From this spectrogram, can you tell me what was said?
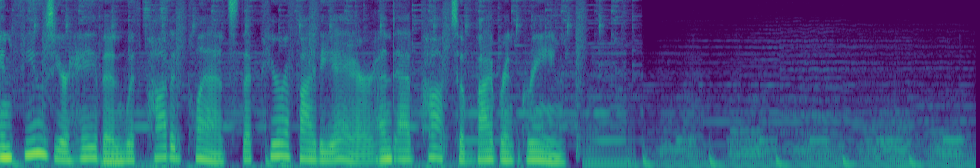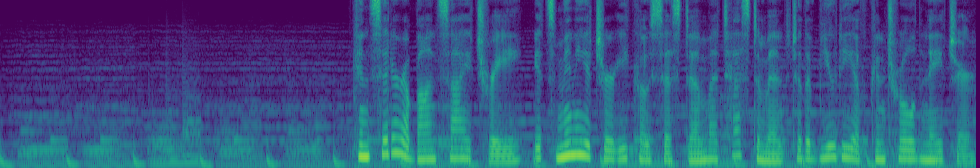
Infuse your haven with potted plants that purify the air and add pops of vibrant green. Consider a bonsai tree, its miniature ecosystem a testament to the beauty of controlled nature.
